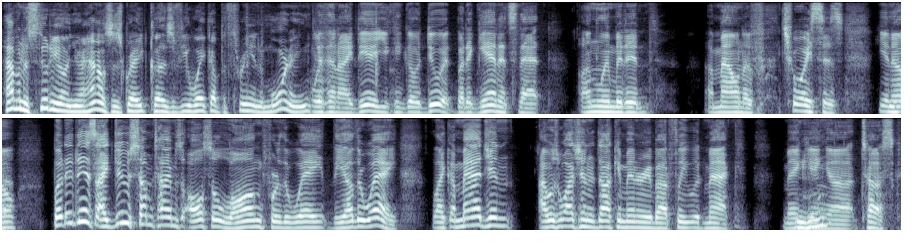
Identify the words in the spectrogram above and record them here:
having a studio in your house is great because if you wake up at three in the morning, with an idea you can go do it. But again, it's that unlimited amount of choices, you know. But it is I do sometimes also long for the way the other way. Like imagine I was watching a documentary about Fleetwood Mac making uh Tusk,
